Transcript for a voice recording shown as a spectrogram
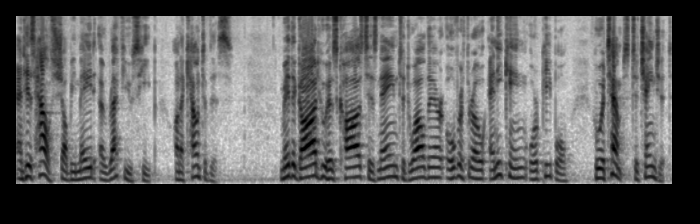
And his house shall be made a refuse heap on account of this. May the God who has caused his name to dwell there overthrow any king or people who attempts to change it,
